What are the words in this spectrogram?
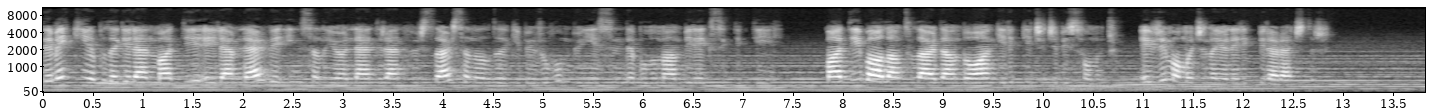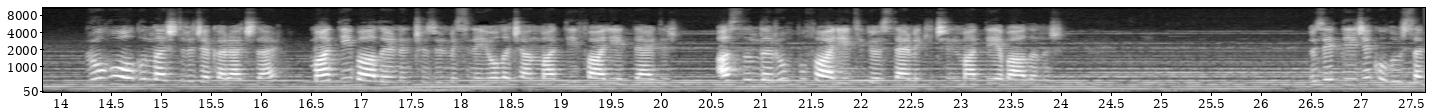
Demek ki yapıla gelen maddi eylemler ve insanı yönlendiren hırslar sanıldığı gibi ruhun bünyesinde bulunan bir eksiklik değil. Maddi bağlantılardan doğan gelip geçici bir sonuç, evrim amacına yönelik bir araçtır. Ruhu olgunlaştıracak araçlar, maddi bağlarının çözülmesine yol açan maddi faaliyetlerdir. Aslında ruh bu faaliyeti göstermek için maddeye bağlanır. Özetleyecek olursak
